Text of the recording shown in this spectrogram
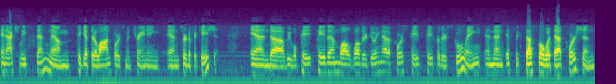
and actually send them to get their law enforcement training and certification. And uh, we will pay pay them while while they're doing that. Of course, pay pay for their schooling, and then if successful with that portion,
